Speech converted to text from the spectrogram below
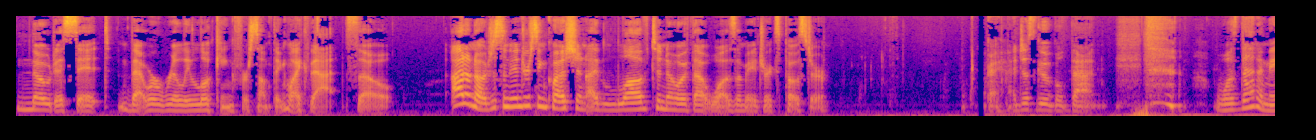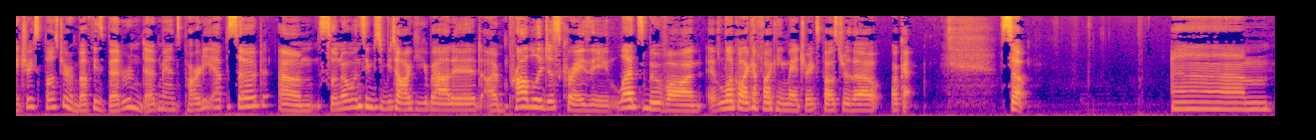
notice it that were really looking for something like that. So I don't know. Just an interesting question. I'd love to know if that was a Matrix poster. Okay, I just Googled that. was that a Matrix poster in Buffy's bedroom Dead Man's Party episode? Um, so no one seems to be talking about it. I'm probably just crazy. Let's move on. It looked like a fucking Matrix poster though. Okay. So, um,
